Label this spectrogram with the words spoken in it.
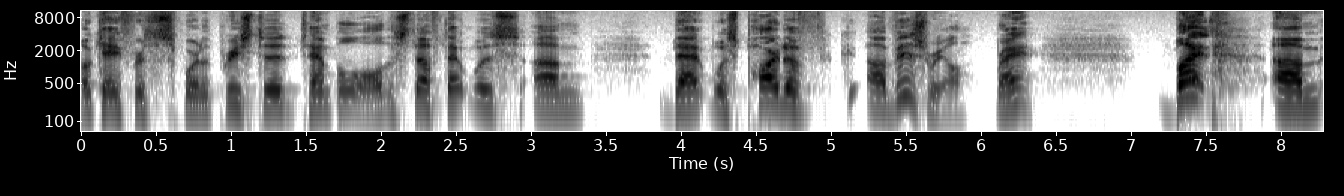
okay, for the support of the priesthood, temple, all the stuff that was, um, that was part of, of Israel, right? But um,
